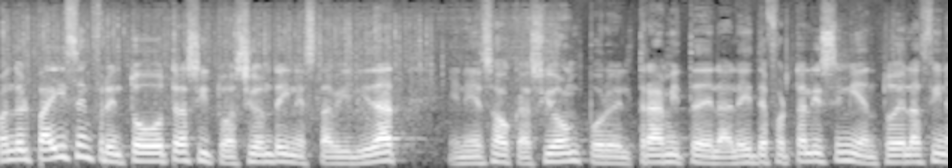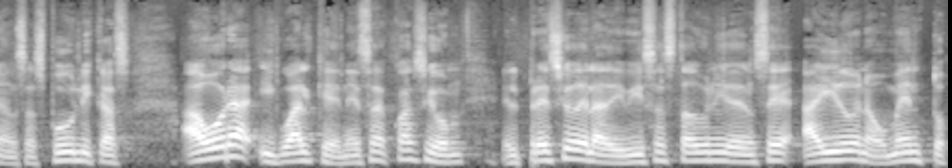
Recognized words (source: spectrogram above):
cuando el país enfrentó otra situación de inestabilidad, en esa ocasión por el trámite de la Ley de Fortalecimiento de las Finanzas Públicas. Ahora, igual que en esa ocasión, el precio de la divisa estadounidense ha ido en aumento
